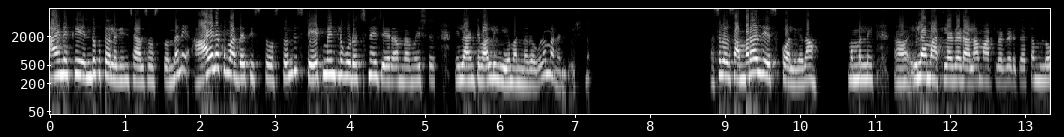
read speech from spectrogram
ఆయనకి ఎందుకు తొలగించాల్సి వస్తుందని ఆయనకు మద్దతు ఇస్తూ వస్తుంది. స్టేట్మెంట్లు కూడా వచ్చినాయి. జయరాం రమేష్ ఇలాంటి వాళ్ళు ఏమన్నారో కూడా మనం చూసినాం. అసలు సంబరాలు చేసుకోవాలి కదా. మమ్మల్ని ఇలా మాట్లాడాడు అలా మాట్లాడాడు గతంలో.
